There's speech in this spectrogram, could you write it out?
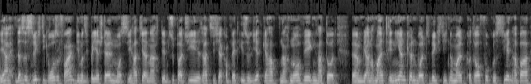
Ja, das ist wirklich die große Frage, die man sich bei ihr stellen muss. Sie hat ja nach dem Super G, hat sich ja komplett isoliert gehabt nach Norwegen, hat dort ähm, ja nochmal trainieren können, wollte wirklich sich nochmal drauf fokussieren, aber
